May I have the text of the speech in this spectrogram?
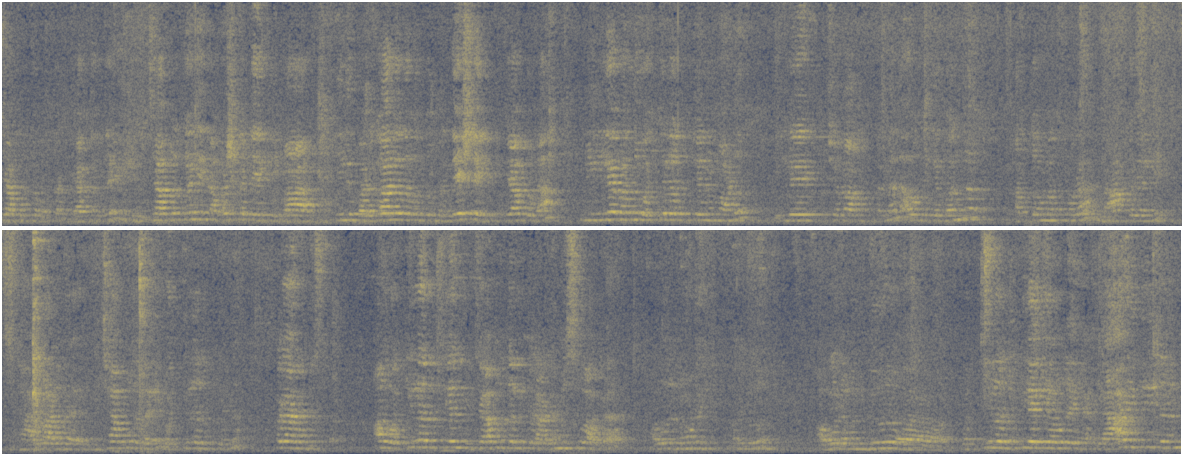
ಬಿಜಾಪುರಕ್ಕೆ ಬರ್ತಾರೆ ಯಾಕಂದ್ರೆ ಈ ಅವಶ್ಯಕತೆ ಇರ್ಲಿಲ್ವಾ ಇಲ್ಲಿ ಬರಗಾಲದ ಒಂದು ಪ್ರದೇಶ ಇದೆ ಬಿಜಾಪುರ ನೀನು ಇಲ್ಲೇ ಬಂದು ವಕೀಲ ವೃತ್ತಿಯನ್ನು ಮಾಡು. ಇಲ್ಲೇ ಚಲೋ ಆಗ್ತಾನೆ ಅವ್ರಿಗೆ ಬಂದು ಹತ್ತೊಂಬತ್ತು ನೂರ ನಾಲ್ಕರಲ್ಲಿ ಧಾರವಾಡದ ಬಿಜಾಪುರದಲ್ಲಿ ವಕೀಲ ವೃತ್ತಿಯನ್ನು ಪ್ರಾರಂಭಿಸ್ತಾರೆ. ಆ ವಕೀಲ ವೃತ್ತಿಯನ್ನು ಬಿಜಾಪುರದಲ್ಲಿ ಪ್ರಾರಂಭಿಸುವಾಗ ಅವರು ನೋಡಿ ಒಂದು ಅವರ ಒಂದು ವಕೀಲ ವೃತ್ತಿಯಲ್ಲಿ ಅವರ ಯಾವ ರೀತಿ ಇದನ್ನು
